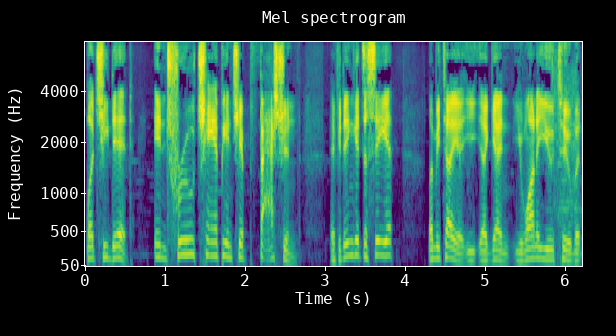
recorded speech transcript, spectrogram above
but she did in true championship fashion. If you didn't get to see it, let me tell you, again, you want to YouTube it.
